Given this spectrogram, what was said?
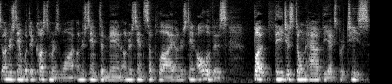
to understand what their customers want, understand demand, understand supply, understand all of this, but they just don't have the expertise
